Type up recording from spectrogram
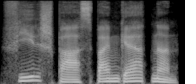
Viel Spaß beim Gärtnern.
